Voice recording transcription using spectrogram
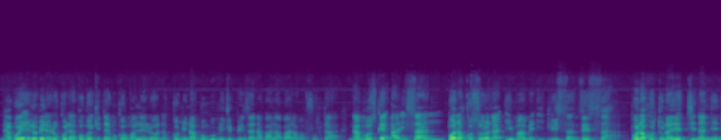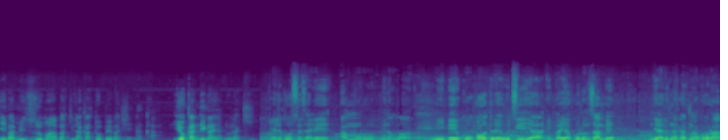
Na boye elobeli ya lokole ya Congo ekitaki mokolo mwa lelo na commune ya Bumbu mingi penza na balabala Mafuta na mosquee Al Ihsan po na kosolola na Imam Idrissa Nzessa po na kotuna ye tina nini ba musulmans bakilaka to pe ba jeunaka. Yoka ndenge ayanolaki. Ya liboso ezali amru min Allah, mibeko, ordre, euti ya epai ya Nkolo Nzambe, nde alobi na kati na Coran,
